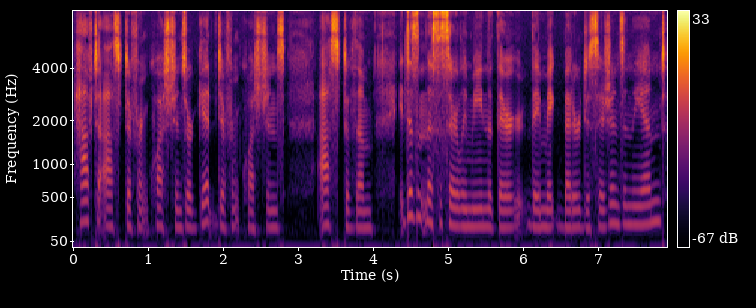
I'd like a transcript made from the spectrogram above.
have to ask different questions or get different questions asked of them it doesn't necessarily mean that they're they make better decisions in the end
